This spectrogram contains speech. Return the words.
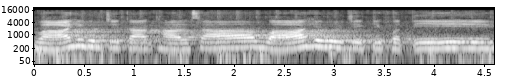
ਵਾਹਿਗੁਰੂ ਜੀ ਕਾ ਖਾਲਸਾ, ਵਾਹਿਗੁਰੂ ਜੀ ਕੀ ਫਤਿਹ।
